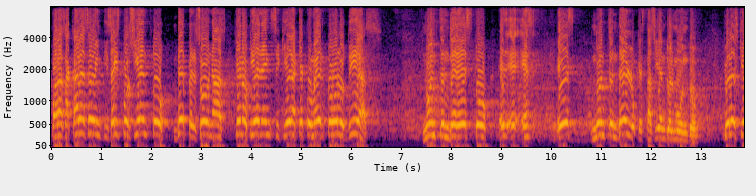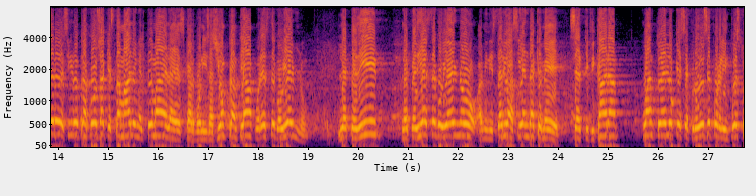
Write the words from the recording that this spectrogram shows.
para sacar ese 26% de personas que no tienen siquiera que comer todos los días. No entender esto es, es, es no entender lo que está haciendo el mundo. Yo les quiero decir otra cosa que está mal en el tema de la descarbonización planteada por este gobierno. Le pedí, le pedí a este gobierno, al Ministerio de Hacienda, que me certificara cuánto es lo que se produce por el impuesto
